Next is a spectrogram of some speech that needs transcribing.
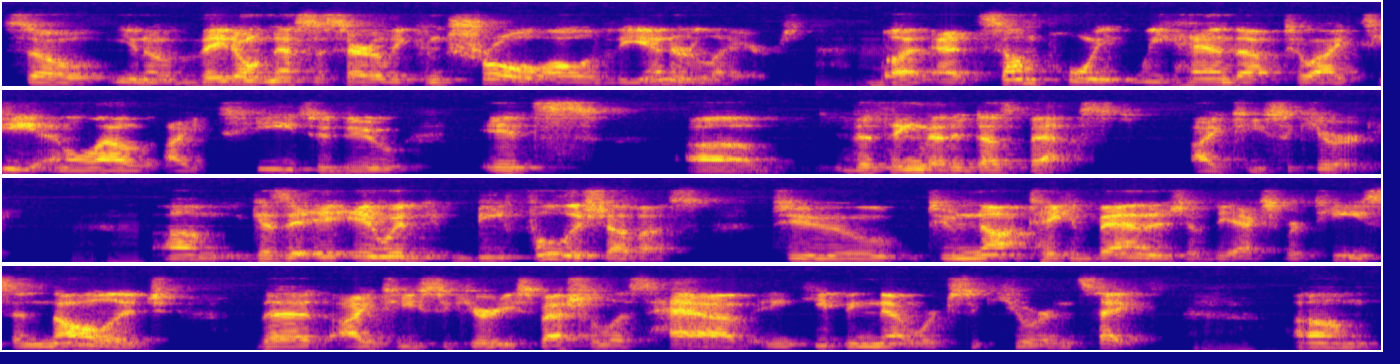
So, you know, they don't necessarily control all of the inner layers, mm-hmm. but at some point we hand up to IT and allow IT to do its, uh, the thing that it does best, IT security. Mm-hmm. Um, because it, it would be foolish of us to, to not take advantage of the expertise and knowledge that IT security specialists have in keeping networks secure and safe. Mm-hmm. Um,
